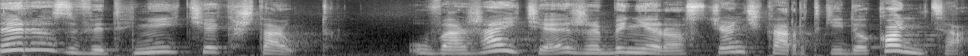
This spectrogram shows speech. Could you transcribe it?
Teraz wytnijcie kształt. Uważajcie, żeby nie rozciąć kartki do końca.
